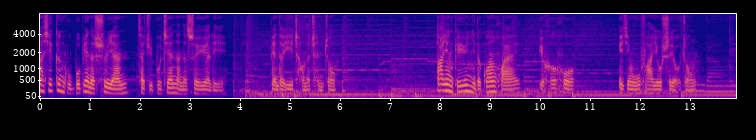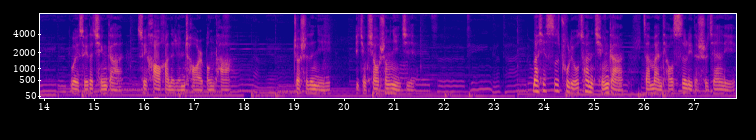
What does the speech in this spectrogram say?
那些亘古不变的誓言，在举步艰难的岁月里，变得异常的沉重。答应给予你的关怀与呵护，已经无法有始有终。尾随的情感，随浩瀚的人潮而崩塌。这时的你，已经销声匿迹。那些四处流窜的情感，在慢条斯理的时间里，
